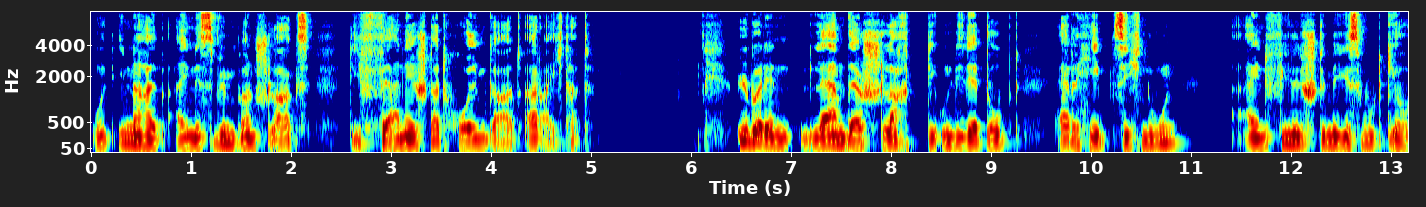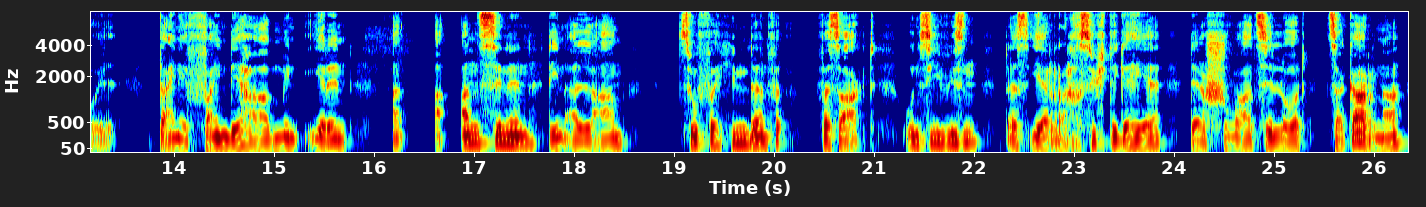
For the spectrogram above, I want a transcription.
und innerhalb eines Wimpernschlags die ferne Stadt Holmgard erreicht hat. Über den Lärm der Schlacht, die unter dir tobt, erhebt sich nun ein vielstimmiges Wutgeheul. Deine Feinde haben in ihren Ansinnen, den Alarm zu verhindern, versagt, und sie wissen, dass ihr rachsüchtiger Herr, der schwarze Lord Zagarna,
